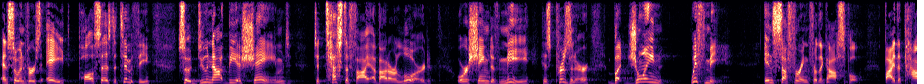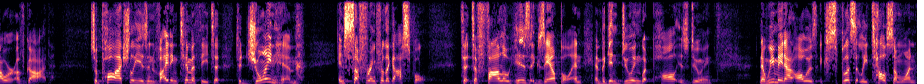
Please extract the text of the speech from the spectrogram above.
And so in verse 8, Paul says to Timothy, So do not be ashamed to testify about our Lord or ashamed of me, his prisoner, but join with me in suffering for the gospel by the power of God. So Paul actually is inviting Timothy to, to join him in suffering for the gospel, to, to follow his example and, and begin doing what Paul is doing. Now, we may not always explicitly tell someone,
